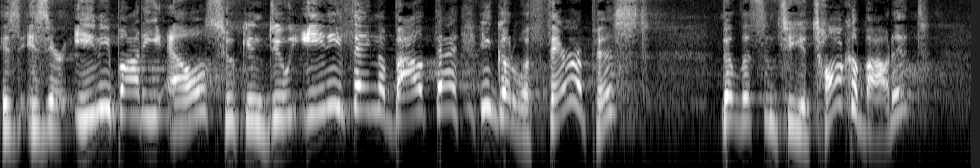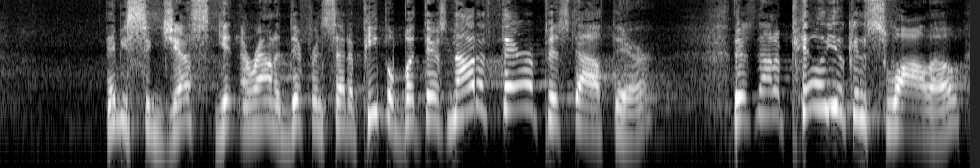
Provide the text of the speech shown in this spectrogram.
Is, is there anybody else who can do anything about that? You can go to a therapist that listen to you talk about it. Maybe suggest getting around a different set of people, but there's not a therapist out there. There's not a pill you can swallow.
